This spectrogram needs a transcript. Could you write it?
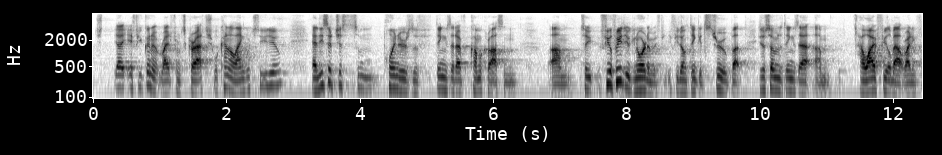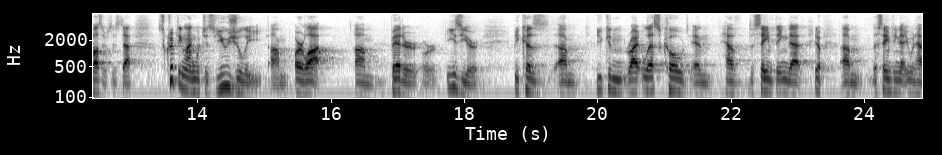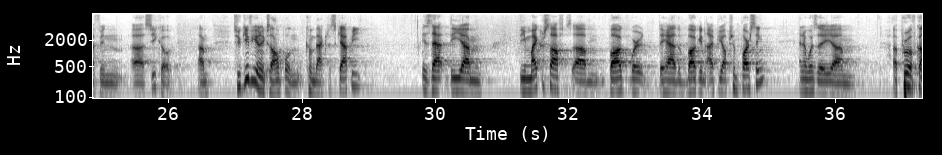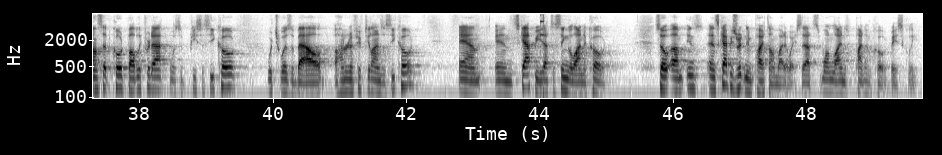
language, if you're going to write from scratch, what kind of language do you do? And these are just some pointers of things that I've come across. And um, so feel free to ignore them if, if, you don't think it's true. But these are some of the things that, um, how I feel about writing fuzzers is that scripting languages usually um, are a lot um, better or easier because um, you can write less code and have the same thing that, you know, um, the same thing that you would have in uh, C code. to give you an example and come back to Scapy, is that the, um, the Microsoft um, bug where they had a bug in IP option parsing, and it was a, um, a proof of concept code public for that was a piece of C code, which was about 150 lines of C code. And in Scapy, that's a single line of code. So, um, in, and Scapy is written in Python, by the way, so that's one line of Python code, basically.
